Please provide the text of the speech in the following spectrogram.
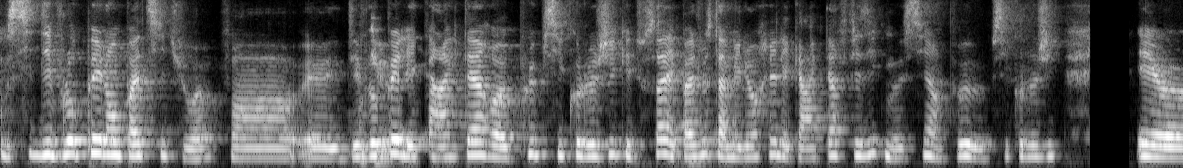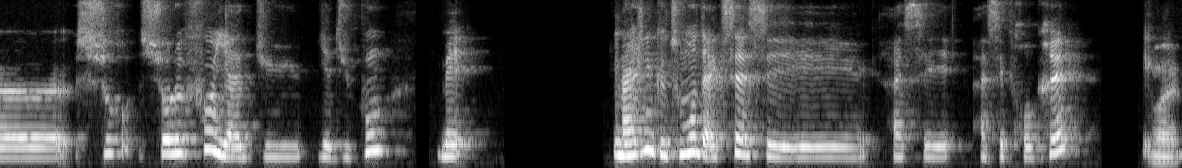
Euh, aussi développer l'empathie, tu vois. Enfin, euh, développer les caractères euh, plus psychologiques et tout ça, et pas juste améliorer les caractères physiques, mais aussi un peu euh, psychologiques. Et sur, sur le fond, il y, a du, y a du pont, mais imagine que tout le monde ait accès à ces, à ces, à ces progrès. Et, enfin,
